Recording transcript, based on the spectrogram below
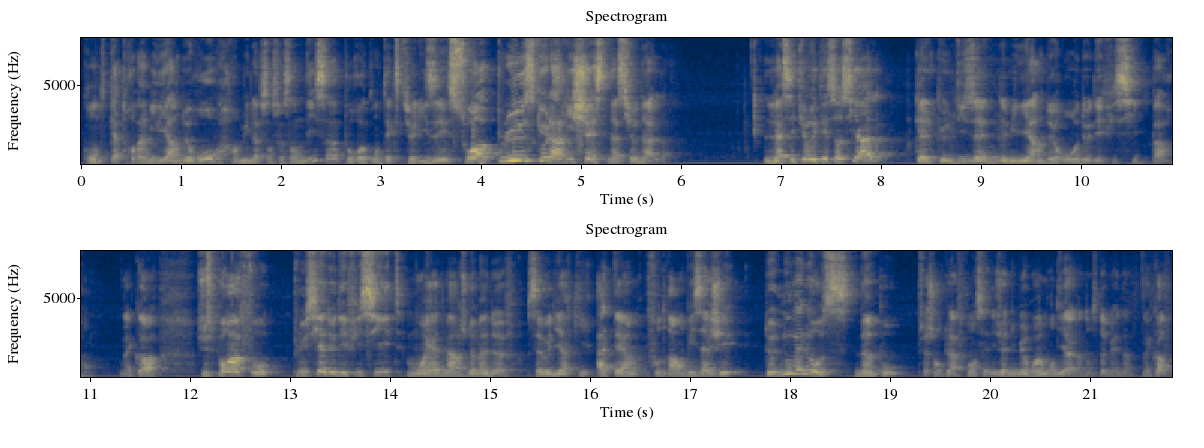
compte 80 milliards d'euros en 1970, hein, pour recontextualiser, soit plus que la richesse nationale. La sécurité sociale, quelques dizaines de milliards d'euros de déficit par an. D'accord? Juste pour info, plus il y a de déficit, moins il y a de marge de manœuvre. Ça veut dire qu'à terme, il faudra envisager de nouvelles hausses d'impôts, sachant que la France est déjà numéro un mondial hein, dans ce domaine. Hein. D'accord?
